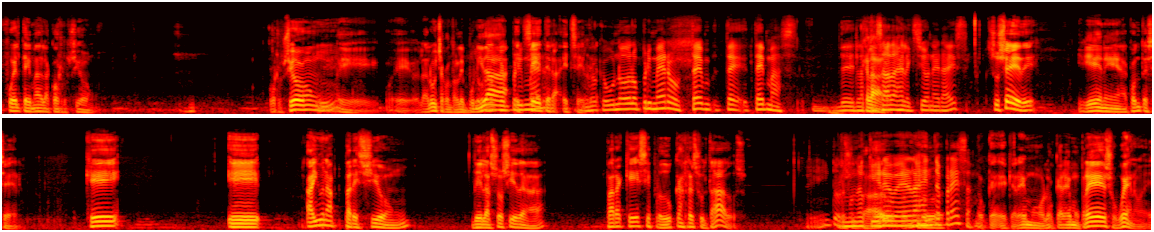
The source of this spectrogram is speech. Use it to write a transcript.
fue el tema de la corrupción. Corrupción, eh, eh, la lucha contra la impunidad, primero- etcétera, etcétera. Creo que uno de los primeros tem- te- temas de las Claro. pasadas elecciones era ese. Sucede, y viene a acontecer, que eh, hay una presión de la sociedad para que se produzcan resultados. Sí, todo el mundo quiere ver a la gente presa. Lo que queremos, lo queremos preso, bueno, Sí,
